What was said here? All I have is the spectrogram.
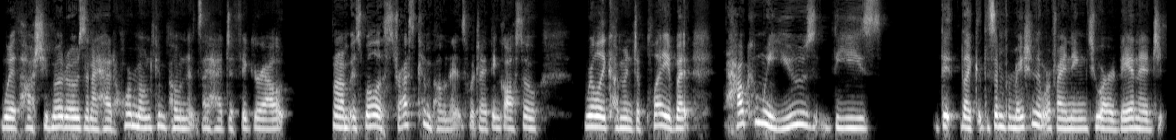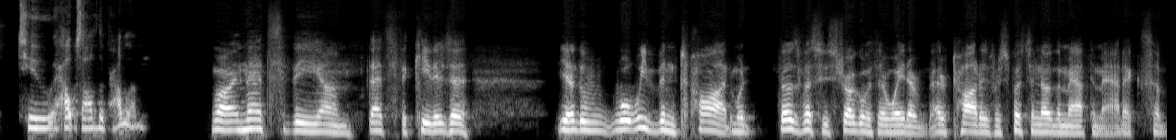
with hashimoto's and i had hormone components i had to figure out um, as well as stress components, which I think also really come into play. But how can we use these, th- like this information that we're finding to our advantage to help solve the problem? Well, and that's the um, that's the key. There's a, you know, the what we've been taught, what those of us who struggle with their weight are, are taught is we're supposed to know the mathematics of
